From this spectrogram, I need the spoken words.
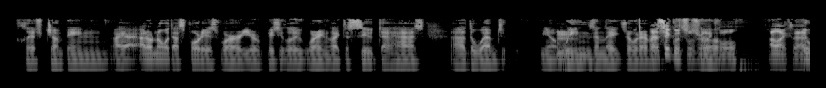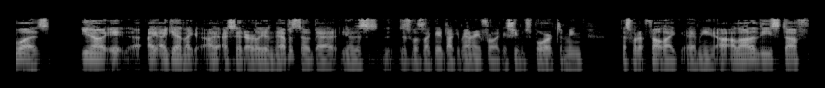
cliff jumping. I I I don't know what that sport is, where you're basically wearing like the suit that has uh, the webbed, you know, Hmm. wings and legs or whatever. That sequence was really So- cool. I like that. It was. You know, it I, again, like I, I said earlier in the episode, that you know this this was like a documentary for like extreme sports. I mean, that's what it felt like. I mean, a, a lot of these stuff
